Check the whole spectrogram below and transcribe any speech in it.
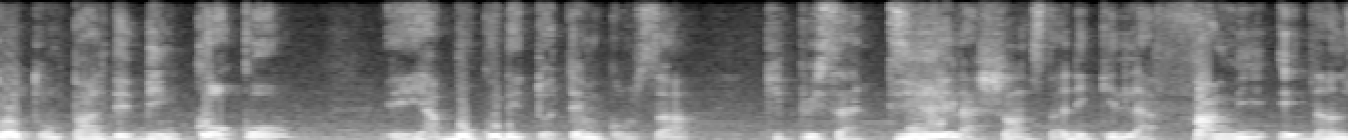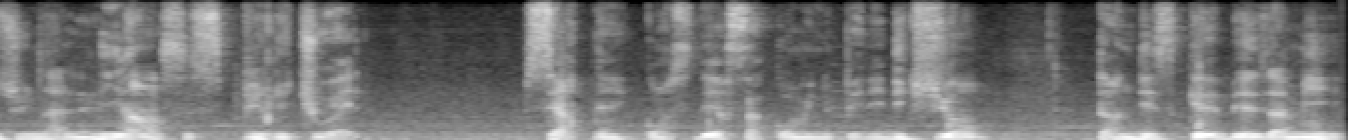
d'autres, on parle de Binkoko. Et il y a beaucoup de totems comme ça qui puissent attirer la chance. C'est-à-dire que la famille est dans une alliance spirituelle. Certains considèrent ça comme une bénédiction, tandis que, mes amis,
